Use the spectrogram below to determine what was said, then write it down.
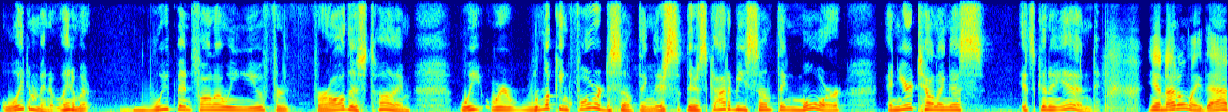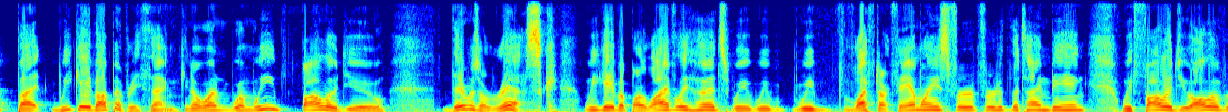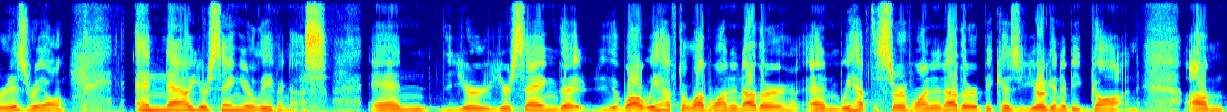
wait a minute wait a minute. We've been following you for for all this time. We we're looking forward to something. There's there's got to be something more. And you're telling us it's going to end. Yeah, not only that, but we gave up everything. You know, when when we followed you, there was a risk. We gave up our livelihoods. We we we left our families for for the time being. We followed you all over Israel, and now you're saying you're leaving us and you're you're saying that well we have to love one another and we have to serve one another because you're going to be gone. Um,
